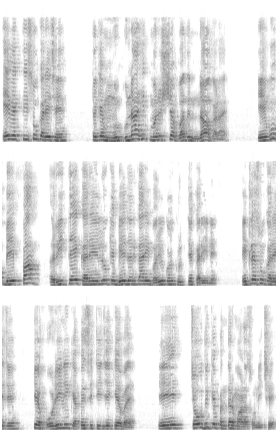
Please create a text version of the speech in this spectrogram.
એ વ્યક્તિ શું કરે છે? તો કે ગુનાહિત મનુષ્ય વધ ન ગણાય. એવું બેફામ રીતે કરેલું કે બેદરકારી ભર્યું કોઈ કૃત્ય કરીને. એટલે શું કરે છે? કે હોડીની કેપેસિટી જે કહેવાય, એ ચૌદ કે પંદર માણસોની છે.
